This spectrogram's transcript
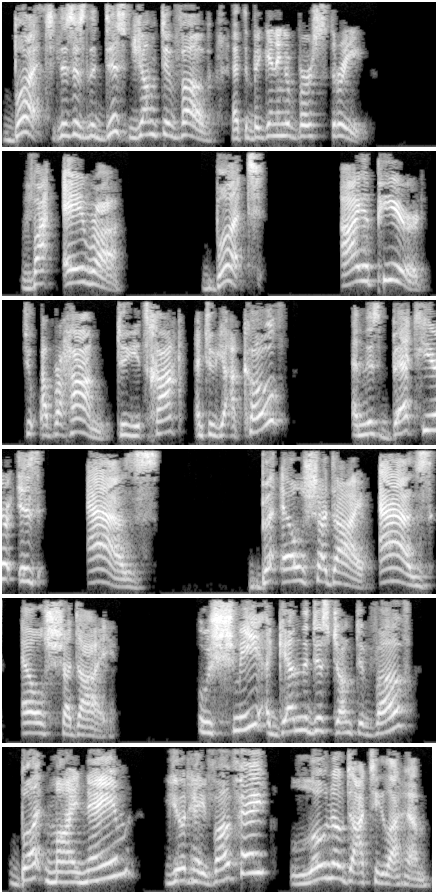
But, this is the disjunctive of at the beginning of verse three. Va'era. But, I appeared to Abraham, to Yitzchak, and to Yaakov, and this bet here is as. Be'el Shaddai, as El Shaddai. Ushmi, again the disjunctive of, but my name, Yud He Vav He, Lo dati lahem.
